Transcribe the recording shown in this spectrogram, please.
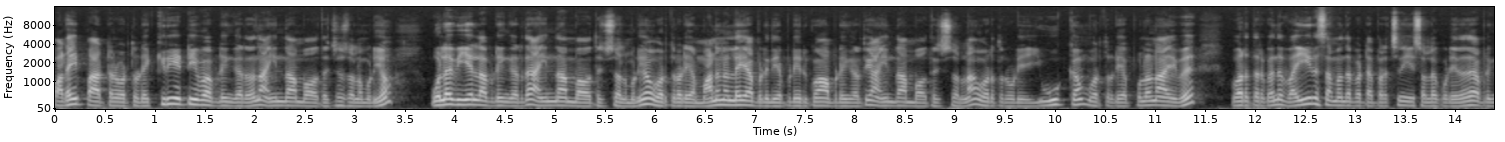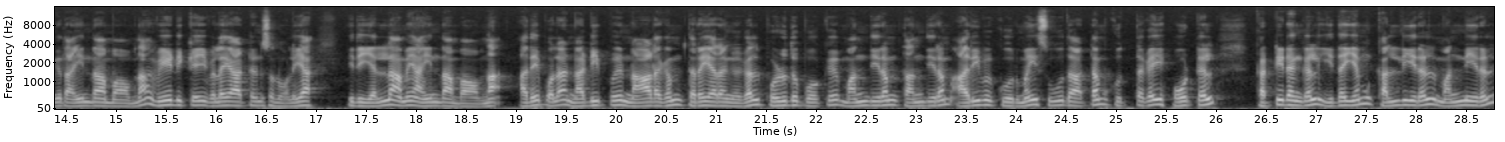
படைப்பாற்றல் ஒருத்தருடைய கிரியேட்டிவ் அப்படிங்கிறது வந்து ஐந்தாம் பாவத்தை வச்சு சொல்ல முடியும். உளவியல் அப்படிங்கிறத ஐந்தாம் பாவத்தை வச்சு சொல்ல முடியும். ஒருத்தருடைய மனநிலை அப்படிங்கிறது எப்படி இருக்கும் அப்படிங்கிறதையும் ஐந்தாம் பாவத்தை வச்சு சொல்லலாம். ஒருத்தருடைய ஊக்கம் ஒருத்தருடைய புலனாய்வு ஒருத்தருக்கு வந்து வயிறு சம்மந்தப்பட்ட பிரச்சனையை சொல்லக்கூடியது அப்படிங்கிறது ஐந்தாம் பாவம் தான். வேடிக்கை விளையாட்டுன்னு சொல்லுவோம் இல்லையா? இது எல்லாமே ஐந்தாம் பாவம் தான். அதே போல் நடிப்பு நாடகம் திரையரங்குகள் பொழுதுபோக்கு மந்திரம் தந்திரம் அறிவு கூர்மை சூதாட்டம் குத்தகை ஹோட்டல் கட்டிடங்கள் இதயம் கல்லீரல் மண்ணீரல்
